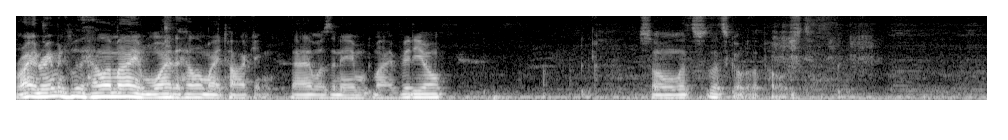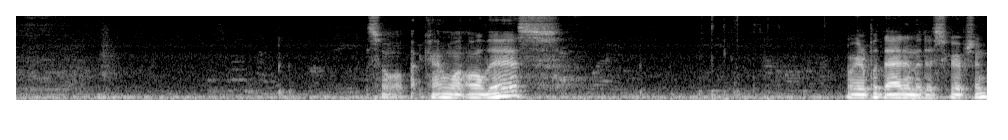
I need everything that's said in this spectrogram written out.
Ryan Raymond, who the hell am I and why the hell am I talking? That was the name of my video. So let's let's go to the post. So I kind of want all this. We're going to put that in the description.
